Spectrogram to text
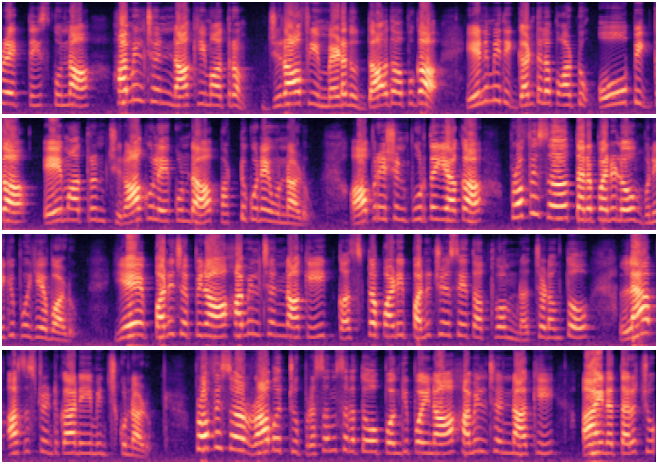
బ్రేక్ తీసుకున్న హమిల్చన్ నాకీ మాత్రం జిరాఫీ మెడను దాదాపుగా ఎనిమిది గంటల పాటు ఓపిగ్గా ఏమాత్రం చిరాకు లేకుండా పట్టుకునే ఉన్నాడు. ఆపరేషన్ పూర్తయ్యాక ప్రొఫెసర్ తన పనిలో మునిగిపోయేవాడు. ఏ పని చెప్పినా హమిల్చన్ నాకి కష్టపడి పనిచేసే తత్వం నచ్చడంతో ల్యాబ్ అసిస్టెంట్గా నియమించుకున్నాడు. ప్రొఫెసర్ రాబర్టు ప్రశంసలతో పొంగిపోయిన హమిల్చన్ నాకి ఆయన తరచూ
